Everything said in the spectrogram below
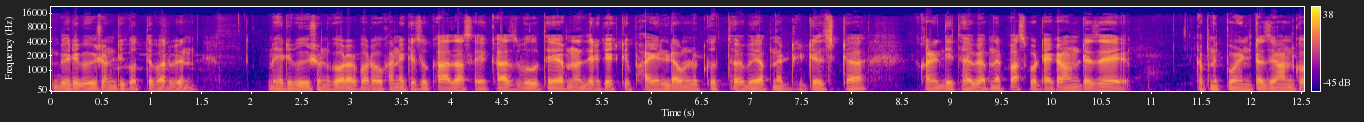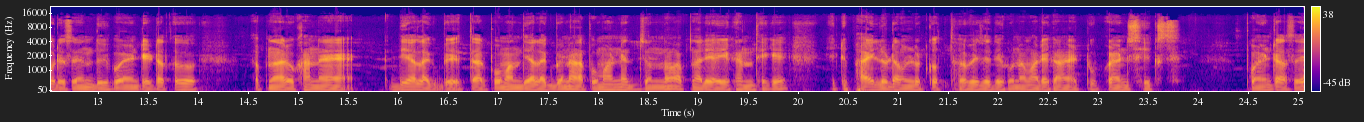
ভেরিফিকেশনটি করতে পারবেন। ভেরিফিকেশন করার পর ওখানে কিছু কাজ আছে। কাজ বলতে আপনাদেরকে একটি ফাইল ডাউনলোড করতে হবে, আপনার ডিটেলসটা ওখানে দিতে হবে। আপনার পাসপোর্ট অ্যাকাউন্টে যে আপনি পয়েন্টটা যে অন করেছেন, দুই পয়েন্ট এটা তো আপনার ওখানে দেয়া লাগবে। তার প্রমাণ দেওয়া লাগবে না। প্রমাণের জন্য আপনার এখান থেকে একটি ফাইলও ডাউনলোড করতে হবে। যে দেখুন, আমার এখানে টু পয়েন্ট সিক্স পয়েন্ট আছে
